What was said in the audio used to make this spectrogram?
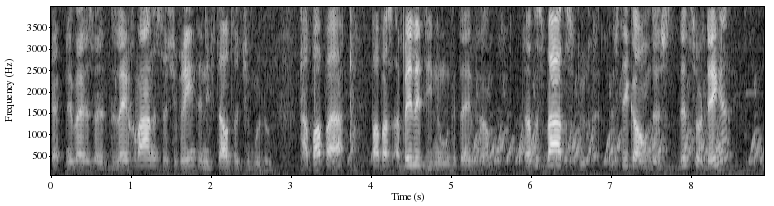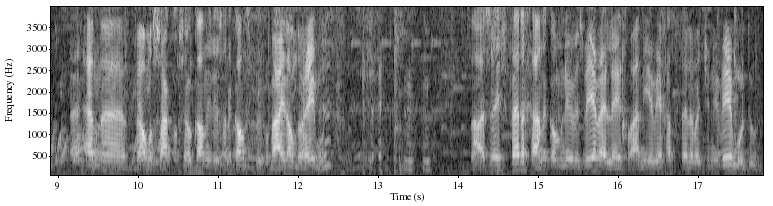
Kijk, nu ben je dus bij de Leguaan is dus je vriend en die vertelt wat je moet doen. Nou, papa, papa's ability noem ik het even dan, dat is waterspugen. Dus die kan dus dit soort dingen eh, en eh vuilniszak of zo kan hij dus aan de kant spugen waar je dan doorheen moet. Nou, als we even verder gaan, dan komen we nu dus weer bij Leguaan die je weer gaat vertellen wat je nu weer moet doen.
